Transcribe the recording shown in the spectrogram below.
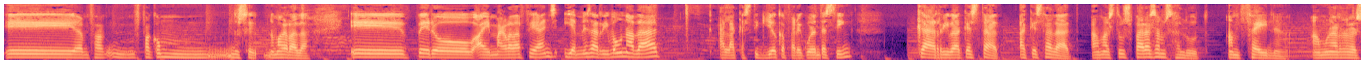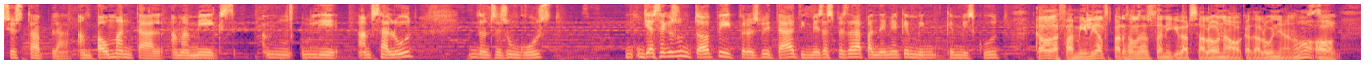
Eh, em, fa, em fa com... No sé, no m'agrada. Eh, però a mi m'agrada fer anys i a més arriba una edat a la que estic jo, que faré 45, que arriba a aquesta, a aquesta edat, amb els teus pares amb salut, amb feina, amb una relació estable, amb pau mental, amb amics, amb, dir, amb salut, doncs és un gust. Ja sé que és un tòpic, però és veritat, i més després de la pandèmia que hem, que hem viscut. Clar, la família, els pares els has de tenir aquí a Barcelona o a Catalunya, no? Sí. O,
